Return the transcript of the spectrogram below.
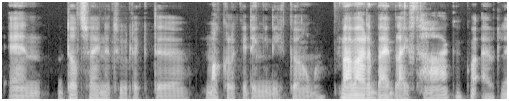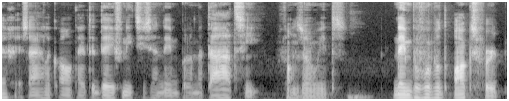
En dat zijn natuurlijk de makkelijke dingen die komen. Maar waar het bij blijft haken qua uitleg is eigenlijk altijd de definities en de implementatie van zoiets. Neem bijvoorbeeld Oxford.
